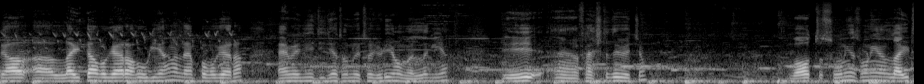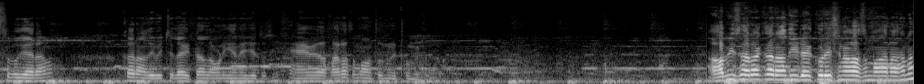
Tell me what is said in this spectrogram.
ਤੇ ਆ ਲਾਈਟਾਂ ਵਗੈਰਾ ਹੋ ਗਈਆਂ ਹਨਾ, ਲੈਂਪ ਵਗੈਰਾ, ਐਵੇਂ ਦੀਆਂ ਚੀਜ਼ਾਂ ਤੁਹਾਨੂੰ ਇੱਥੋਂ ਜਿਹੜੀਆਂ ਉਹ ਮਿਲਣਗੀਆਂ। ਇਹ ਫੈਸਟ ਦੇ ਵਿੱਚੋਂ ਬਹੁਤ ਸੋਹਣੀਆਂ ਸੋਹਣੀਆਂ ਲਾਈਟਸ ਵਗੈਰਾ ਘਰਾਂ ਦੇ ਵਿੱਚ ਲਾਈਟਾਂ ਲਾਉਣੀਆਂ ਨੇ ਜੇ ਤੁਸੀਂ, ਐਵੇਂ ਦਾ ਸਾਰਾ ਸਮਾਨ ਤੁਹਾਨੂੰ ਇੱਥੋਂ ਮਿਲੂਗਾ। ਆ ਵੀ ਸਾਰਾ ਘਰਾਂ ਦੀ ਡੈਕੋਰੇਸ਼ਨ ਵਾਲਾ ਸਮਾਨ ਆ, ਹਨਾ?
